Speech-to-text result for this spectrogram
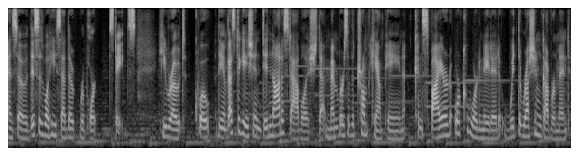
And so this is what he said the report states. He wrote, quote, "The investigation did not establish that members of the Trump campaign conspired or coordinated with the Russian government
